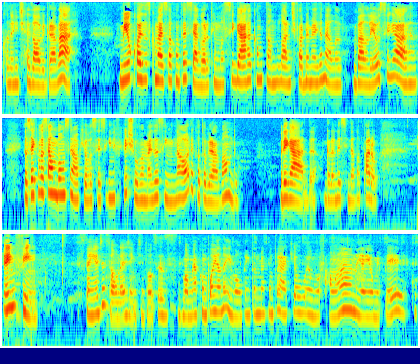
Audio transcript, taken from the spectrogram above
quando a gente resolve gravar, mil coisas começam a acontecer. Agora tem uma cigarra cantando lá de fora da minha janela. Valeu, cigarra. Eu sei que você é um bom sinal, porque você significa chuva, mas assim, na hora que eu tô gravando. Obrigada. Agradecida, ela parou. Enfim, sem edição, né, gente? Então vocês vão me acompanhando aí, vão tentando me acompanhar que eu, eu vou falando e aí eu me perco.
